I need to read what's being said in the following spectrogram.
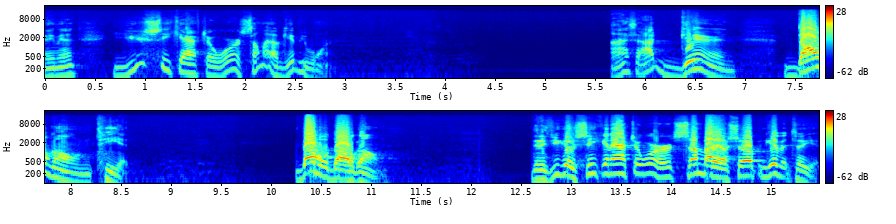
Amen. You seek after a word, somebody will give you one. I said, I guarantee, doggone it, double doggone, that if you go seeking after words, somebody will show up and give it to you.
